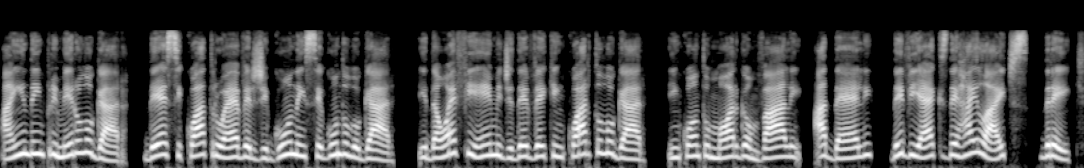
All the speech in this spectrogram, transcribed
ainda em primeiro lugar, DS4 Ever de Guna em segundo lugar, e da UFM de DVK em quarto lugar, enquanto Morgan Valley, Adele, DVX The Highlights, Drake,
